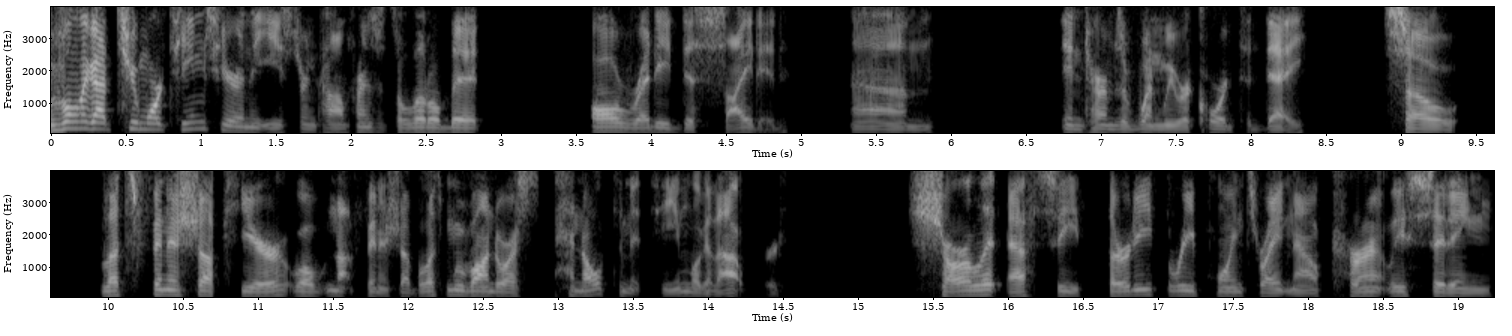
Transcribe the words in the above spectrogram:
We've only got two more teams here in the Eastern Conference. It's a little bit already decided um, in terms of when we record today. So let's finish up here. Well, not finish up, but let's move on to our penultimate team. Look at that word. Charlotte FC, 33 points right now, currently sitting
